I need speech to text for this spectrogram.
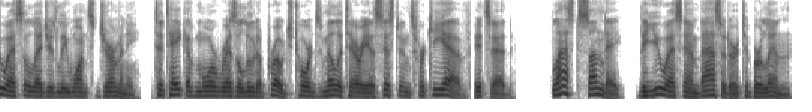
US allegedly wants Germany to take a more resolute approach towards military assistance for Kiev, it said. Last Sunday, the U.S. ambassador to Berlin,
